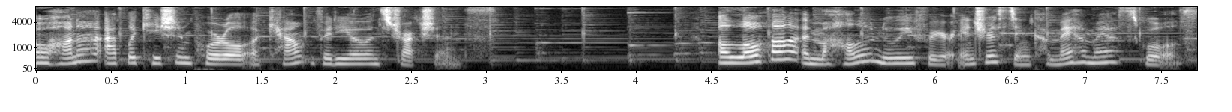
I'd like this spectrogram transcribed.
Ohana Application Portal Account Video Instructions. Aloha and mahalo nui for your interest in Kamehameha schools.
